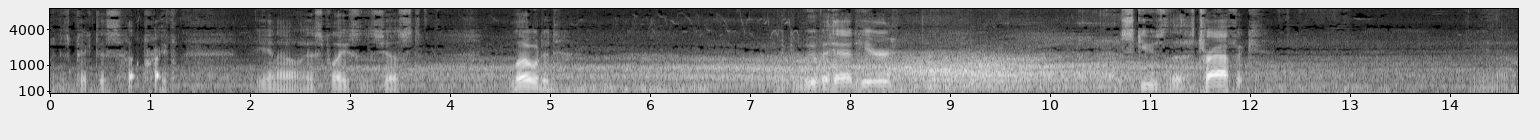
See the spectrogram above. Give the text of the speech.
I just picked this up right. You know, this place is just loaded. I can move ahead here excuse the traffic. You know,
